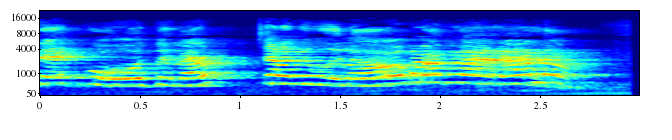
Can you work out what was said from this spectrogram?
Yes, echo.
